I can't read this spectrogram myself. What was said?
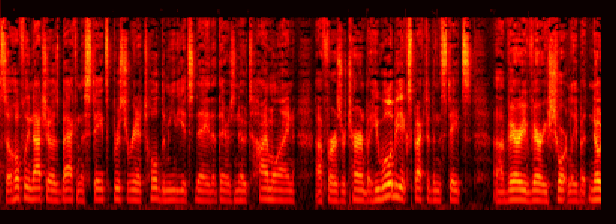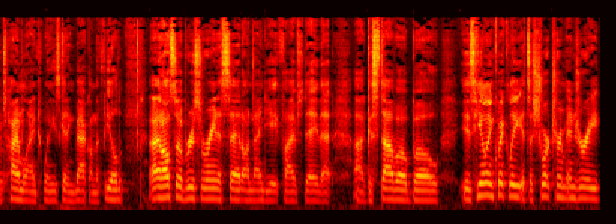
so hopefully Nacho is back in the States. Bruce Arena told the media today that there's no timeline for his return, but he will be expected in the States very, very shortly, but no timeline to when he's getting back on the field. and also, Bruce Arena said on 98.5 today that uh, Gustavo Bou is healing quickly. It's a short term injury.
